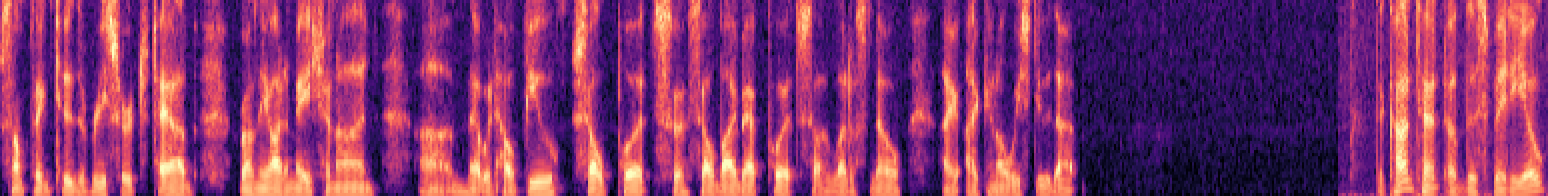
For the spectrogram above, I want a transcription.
something to the research tab, run the automation on, um, that would help you sell puts, uh, sell buyback puts, uh, let us know. I, I can always do that. The content of this video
